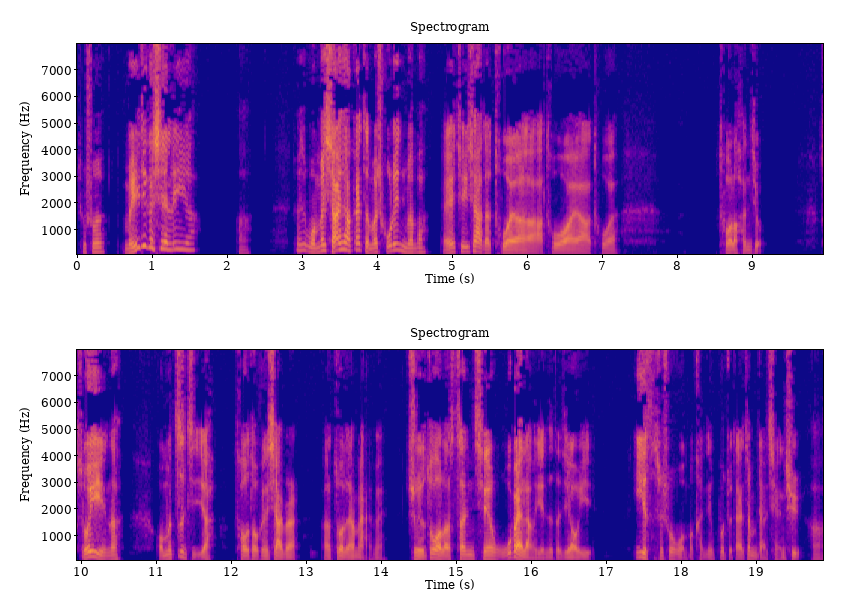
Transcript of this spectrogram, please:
就说没这个先例呀，啊，但是我们想想该怎么处理你们吧。哎，这一下子拖呀拖呀拖呀，拖了很久，所以呢，我们自己呀，偷偷跟下边啊做点买卖，只做了三千五百两银子的交易，意思是说我们肯定不止带这么点钱去啊，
